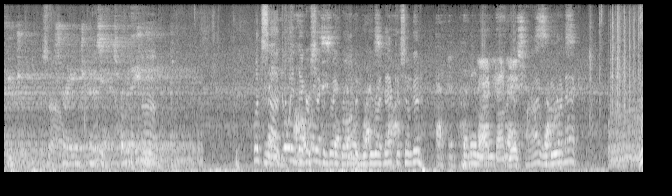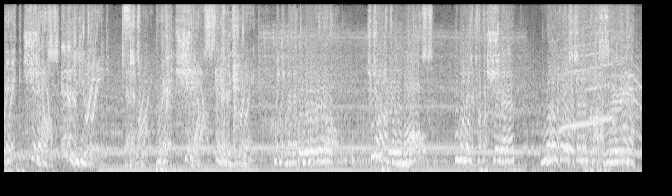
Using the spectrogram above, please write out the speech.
feature. So, Strange insults from an alien. Let's uh, go ahead and take our second break, Rob, and we'll be right back. That sound good? After putting All on sounds good. All right, we'll be right back. Brick Shithouse Energy Drink. That's right, Brick Shithouse Energy Drink. Make make make a little girl. Chew off your little balls. You want to fuck shit up? You want to throw scum across America?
